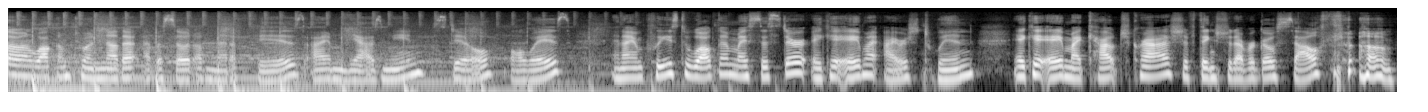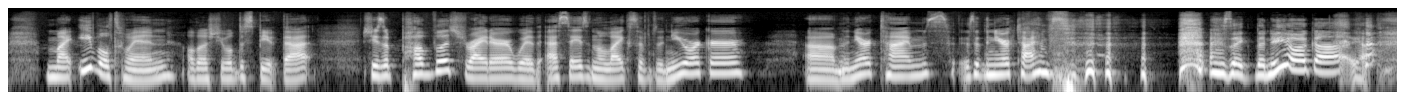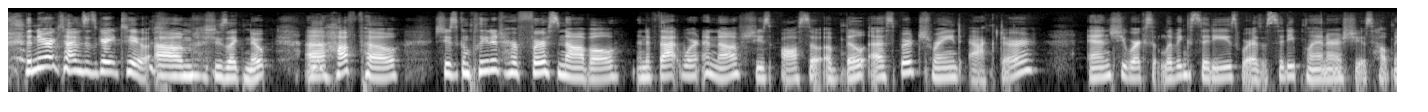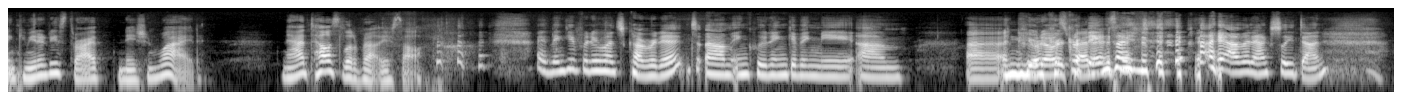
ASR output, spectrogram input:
Hello and welcome to another episode of MetaPhys. I'm Yasmin, still, always, and I am pleased to welcome my sister, aka my Irish twin, aka my couch crash if things should ever go south, um, my evil twin, although she will dispute that. She's a published writer with essays in the likes of The New Yorker, um, The New York Times. Is it The New York Times? I was like, the New Yorker. Yeah. the New York Times is great too. Um, she's like, nope. Uh, HuffPo. She's completed her first novel. And if that weren't enough, she's also a Bill Esper trained actor. And she works at Living Cities, where as a city planner, she is helping communities thrive nationwide. Nad, tell us a little bit about yourself. I think you pretty much covered it, um, including giving me um, uh, New Yorker credit. I, I haven't actually done.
